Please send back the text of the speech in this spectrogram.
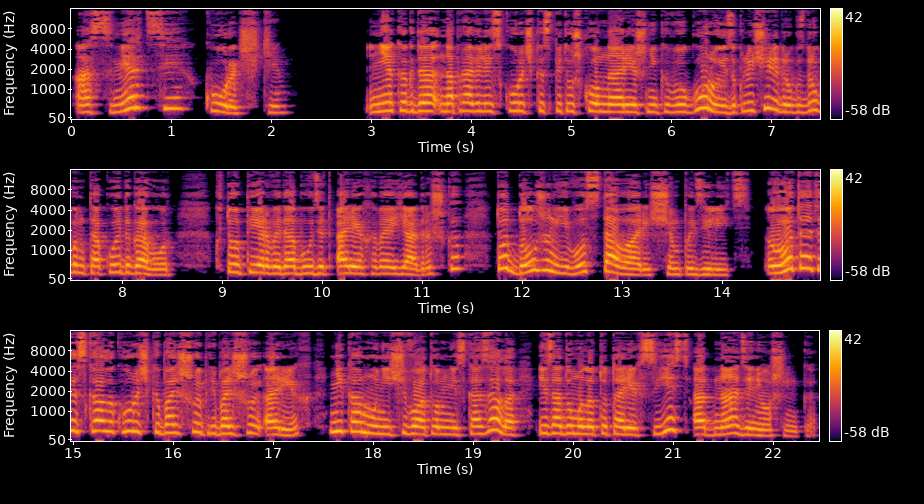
О смерти курочки. Некогда направились курочка с петушком на Орешниковую гору и заключили друг с другом такой договор. Кто первый добудет ореховое ядрышко, тот должен его с товарищем поделить. Вот и отыскала курочка большой-пребольшой орех, никому ничего о том не сказала и задумала тот орех съесть одна денешенька.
